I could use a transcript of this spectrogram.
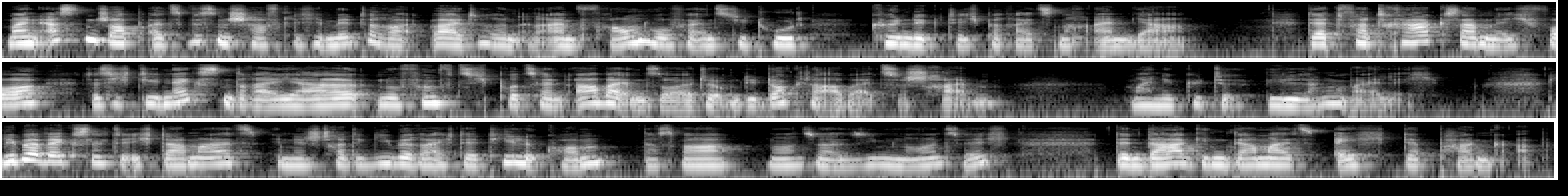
Meinen ersten Job als wissenschaftliche Mitarbeiterin in einem Fraunhofer-Institut kündigte ich bereits nach einem Jahr. Der Vertrag sah ich vor, dass ich die nächsten drei Jahre nur 50 Prozent arbeiten sollte, um die Doktorarbeit zu schreiben. Meine Güte, wie langweilig. Lieber wechselte ich damals in den Strategiebereich der Telekom, das war 1997, denn da ging damals echt der Punk ab.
